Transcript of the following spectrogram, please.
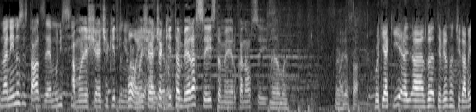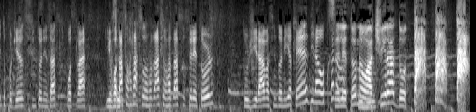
não é nem nos estados, é município. A manchete aqui, Tinha. Bom, a manchete aí- aqui aí- também era 6 também, era o canal 6. É, mano. Olha só. Porque aqui, as TVs antigamente, tu podia sintonizar se tu fosse lá e rodasse, rodasse, rodasse, rodasse o seletor, tu girava a sintonia até virar outro canal. Seletor não, atirador. Tá, tá, tá!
